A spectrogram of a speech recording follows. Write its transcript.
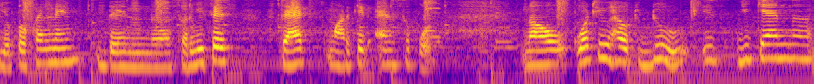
your profile name then uh, services stats market and support. Now what you have to do is you can uh,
